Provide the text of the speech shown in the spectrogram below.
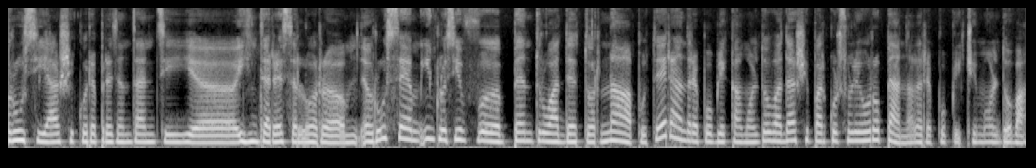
Rusia și cu reprezentanții uh, intereselor uh, ruse, inclusiv uh, pentru a deturna puterea în Republica Moldova, dar și parcursul european al Republicii Moldova.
